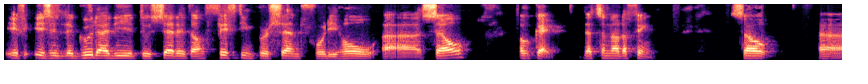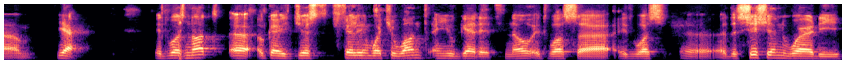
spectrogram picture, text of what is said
if is it a good idea to set it on 15% for the whole uh, cell? Okay, that's another thing. So um, yeah, it was not uh, okay. Just fill in what you want and you get it. No, it was uh, it was uh, a decision where the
